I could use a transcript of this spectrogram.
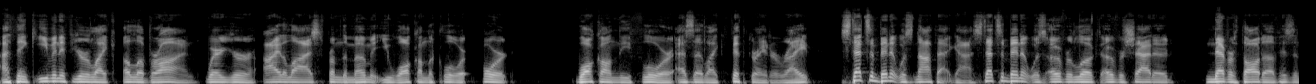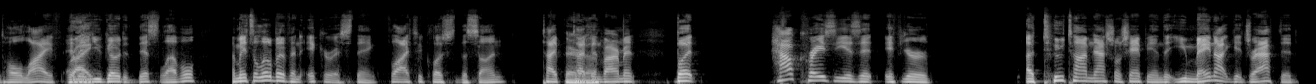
I think even if you're like a LeBron where you're idolized from the moment you walk on the floor, court, walk on the floor as a like 5th grader, right? Stetson Bennett was not that guy. Stetson Bennett was overlooked, overshadowed, never thought of his whole life. And Right. then you go to this level. I mean, it's a little bit of an Icarus thing, fly too close to the sun type Fair type enough. environment. But how crazy is it if you're a two-time national champion that you may not get drafted?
